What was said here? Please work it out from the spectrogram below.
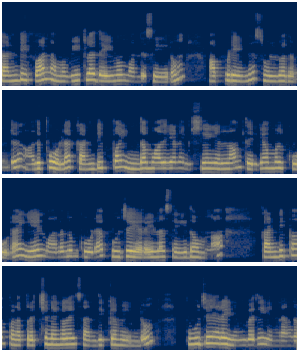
கண்டிப்பா நம்ம வீட்டுல தெய்வம் வந்து சேரும் அப்படின்னு சொல்வதுண்டு. அதுபோல கண்டிப்பா இந்த மாதிரியான விஷயம் எல்லாம் தெரியாமல் கூட ஏன் மறந்தும் கூட பூஜை அறையில செய்தோம்னா கண்டிப்பா பல பிரச்சனைகளை சந்திக்க வேண்டும். பூஜை அறை என்பது என்னங்க?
